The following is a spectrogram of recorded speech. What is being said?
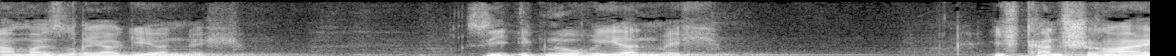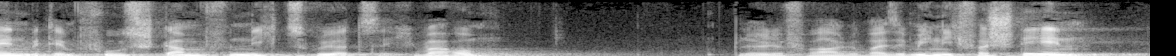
Ameisen reagieren nicht. Sie ignorieren mich. Ich kann schreien, mit dem Fuß stampfen, nichts rührt sich. Warum? Blöde Frage, weil sie mich nicht verstehen.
